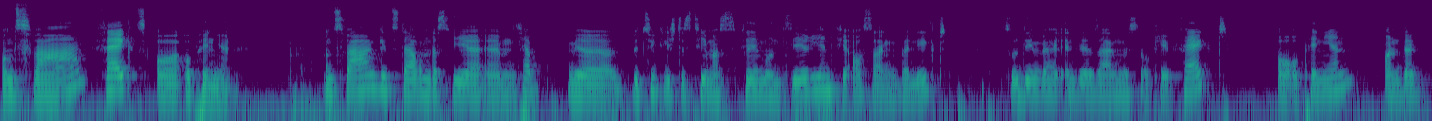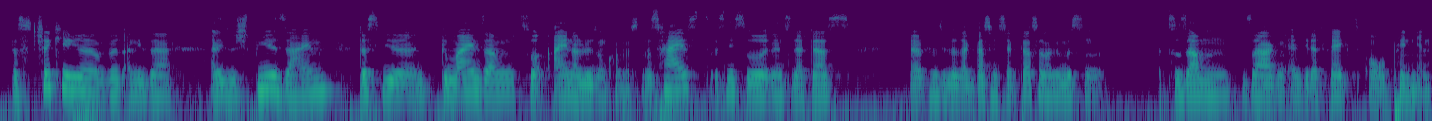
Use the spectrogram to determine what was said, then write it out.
Und zwar Facts or Opinion. Und zwar geht es darum, dass wir, ähm, ich habe mir bezüglich des Themas Film und Serien vier Aussagen überlegt, zu denen wir halt entweder sagen müssen, okay, Fact or Opinion. Und da, das Trickige wird an, dieser, an diesem Spiel sein, dass wir gemeinsam zu einer Lösung kommen müssen. Das heißt, es ist nicht so, Nancy sagt das, äh, Prinzilla sagt das und ich sage das, sondern wir müssen zusammen sagen, entweder Fact or Opinion.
